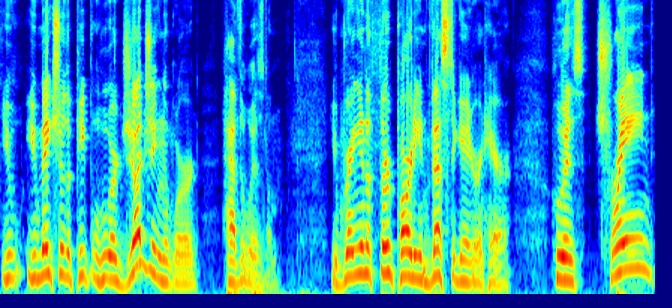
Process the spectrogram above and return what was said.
You you make sure the people who are judging the word have the wisdom. You bring in a third party investigator in here who is trained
